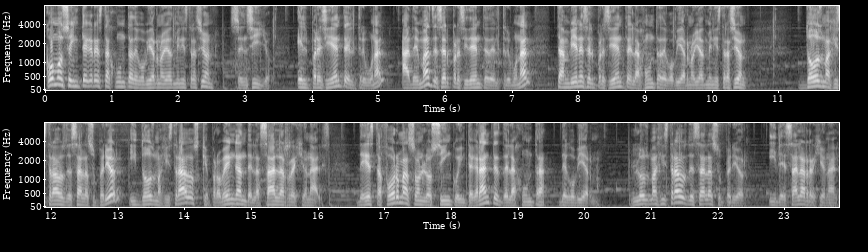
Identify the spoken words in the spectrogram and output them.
¿Cómo se integra esta Junta de Gobierno y Administración? Sencillo. El presidente del tribunal, además de ser presidente del tribunal, también es el presidente de la Junta de Gobierno y Administración. Dos magistrados de sala superior y dos magistrados que provengan de las salas regionales. De esta forma son los cinco integrantes de la Junta de Gobierno. Los magistrados de sala superior y de sala regional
